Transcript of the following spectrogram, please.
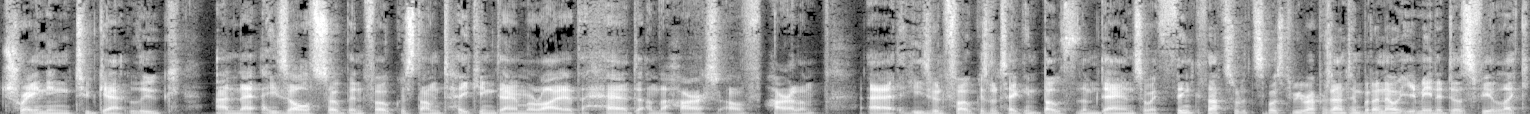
training to get Luke. And he's also been focused on taking down Mariah, the head and the heart of Harlem. Uh, he's been focused on taking both of them down. So I think that's what it's supposed to be representing. But I know what you mean. It does feel like,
